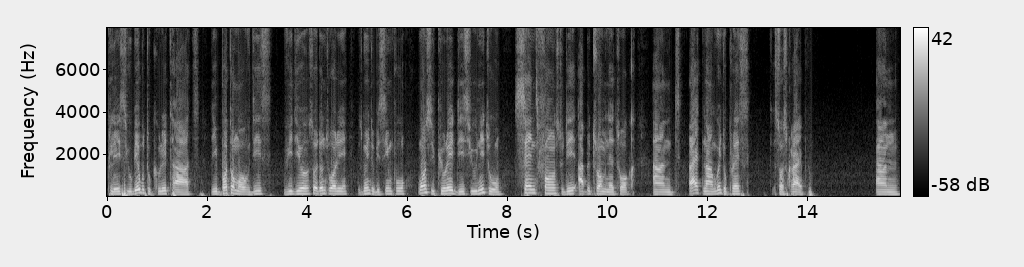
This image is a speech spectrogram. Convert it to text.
place you'll be able to create at the bottom of this video. So don't worry it's going to be simple. Once you create this you need to send funds to the arbitrum network. And right now i'm going to press subscribe. And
